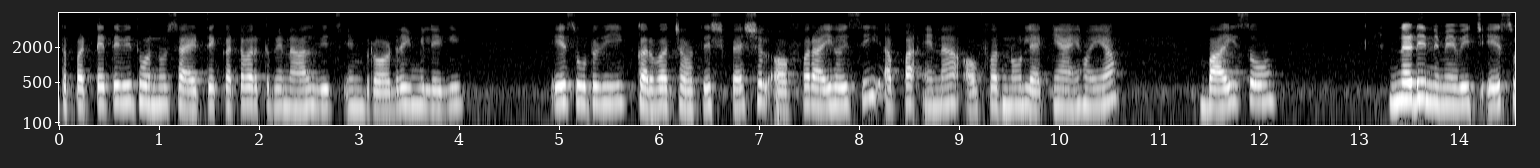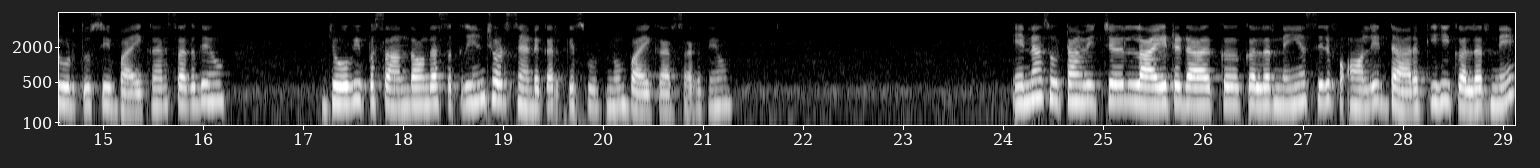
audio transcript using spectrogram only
ਦੁਪੱਟੇ ਤੇ ਵੀ ਤੁਹਾਨੂੰ ਸਾਈਡ ਤੇ ਕੱਟ ਵਰਕ ਦੇ ਨਾਲ ਵਿੱਚ ਐਮਬ੍ਰੋਇਡਰੀ ਮਿਲੇਗੀ। ਇਹ ਸੂਟ ਵੀ ਕਰਵਾ ਚੌਥ ਤੇ ਸਪੈਸ਼ਲ ਆਫਰ ਆਈ ਹੋਈ ਸੀ। ਆਪਾਂ ਇਹਨਾਂ ਆਫਰ ਨੂੰ ਲੈ ਕੇ ਆਏ ਹੋਏ ਆ 2299 ਵਿੱਚ ਇਹ ਸੂਟ ਤੁਸੀਂ ਬਾਈ ਕਰ ਸਕਦੇ ਹੋ। ਜੋ ਵੀ ਪਸੰਦ ਆਉਂਦਾ ਸਕਰੀਨਸ਼ਾਟ ਸੈਂਡ ਕਰਕੇ ਸੂਟ ਨੂੰ ਬਾਈ ਕਰ ਸਕਦੇ ਹੋ। ਇਹਨਾਂ ਸੂਟਾਂ ਵਿੱਚ ਲਾਈਟ ਡਾਰਕ ਕਲਰ ਨਹੀਂ ਹੈ, ਸਿਰਫ ਓਨਲੀ ਡਾਰਕ ਹੀ ਕਲਰ ਨੇ,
